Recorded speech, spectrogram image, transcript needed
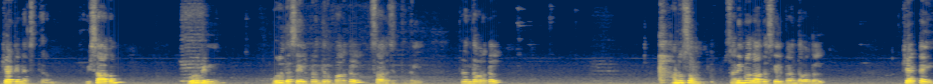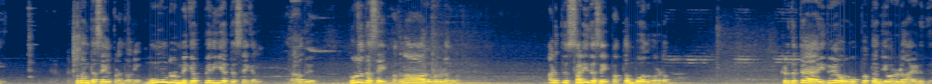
கேட்டி நட்சத்திரம். விசாகம் குருவின் குரு தசையில் பிறந்திருப்பார்கள். விசா நட்சத்திரத்தில் பிறந்தவர்கள். அனுசம் சனிமகா தசையில் பிறந்தவர்கள். கேட்டை புதன் தசையில் பிறந்தவர்கள். மூன்று மிகப்பெரிய திசைகள். அதாவது குரு தசை பதினாறு வருடங்கள். அடுத்து சனி தசை பத்தொம்போது வருடம். கிட்டத்தட்ட இதுவே ஒரு முப்பத்தஞ்சு வருடம் ஆயிடுது.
